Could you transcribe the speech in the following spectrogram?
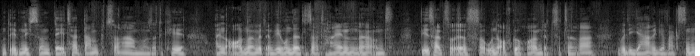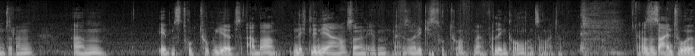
und eben nicht so einen Data-Dump zu haben, wo man sagt, okay, ein Ordner mit irgendwie hunderte Dateien ne, und wie es halt so ist, unaufgeräumt etc., über die Jahre gewachsen, sondern ähm, eben strukturiert, aber nicht linear, sondern eben ja, so eine Wiki-Struktur, ne, Verlinkungen und so weiter. Das ist ein Tool.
